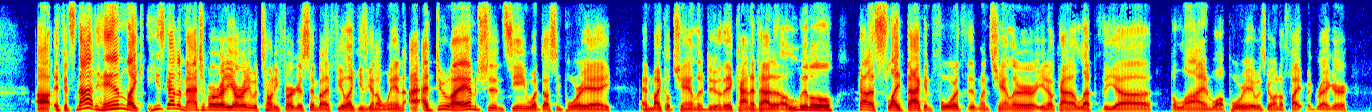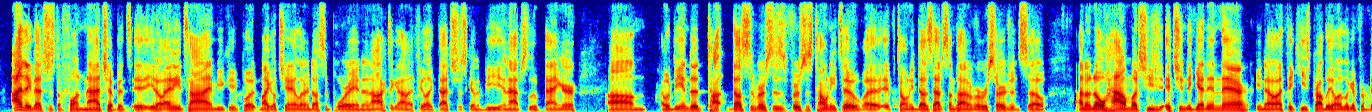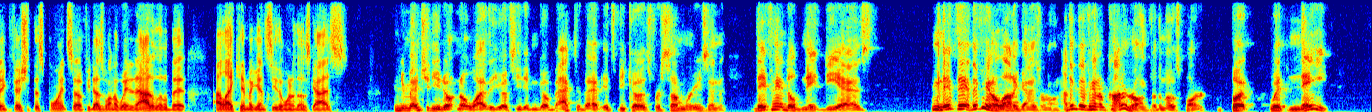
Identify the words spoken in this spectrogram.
Uh, if it's not him, like he's got a matchup already already with Tony Ferguson, but I feel like he's gonna win. I, I do. I am interested in seeing what Dustin Poirier and Michael Chandler do. They kind of had a little kind of slight back and forth when Chandler, you know, kind of leapt the uh the line while Poirier was going to fight McGregor. I think that's just a fun matchup. It's it, you know anytime you can put Michael Chandler and Dustin Poirier in an octagon, I feel like that's just going to be an absolute banger. Um, I would be into Dustin versus versus Tony too uh, if Tony does have some kind of a resurgence. So I don't know how much he's itching to get in there. You know, I think he's probably only looking for big fish at this point. So if he does want to wait it out a little bit, I like him against either one of those guys. You mentioned you don't know why the UFC didn't go back to that. It's because for some reason they've handled Nate Diaz I mean, they've, they've handled a lot of guys wrong. I think they've handled Conor wrong for the most part. But with Nate,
